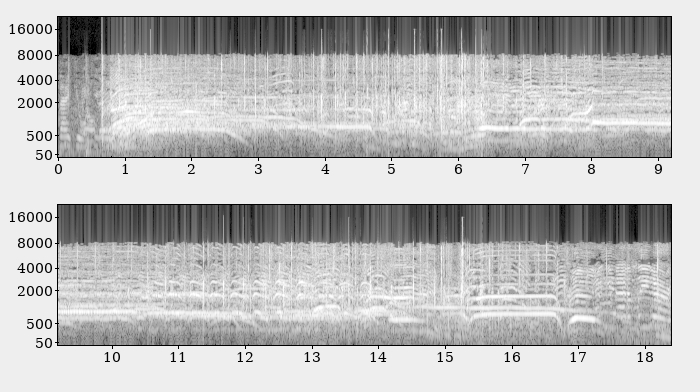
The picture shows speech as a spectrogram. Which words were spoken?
Thank you all. Thank you, Madam Leader.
